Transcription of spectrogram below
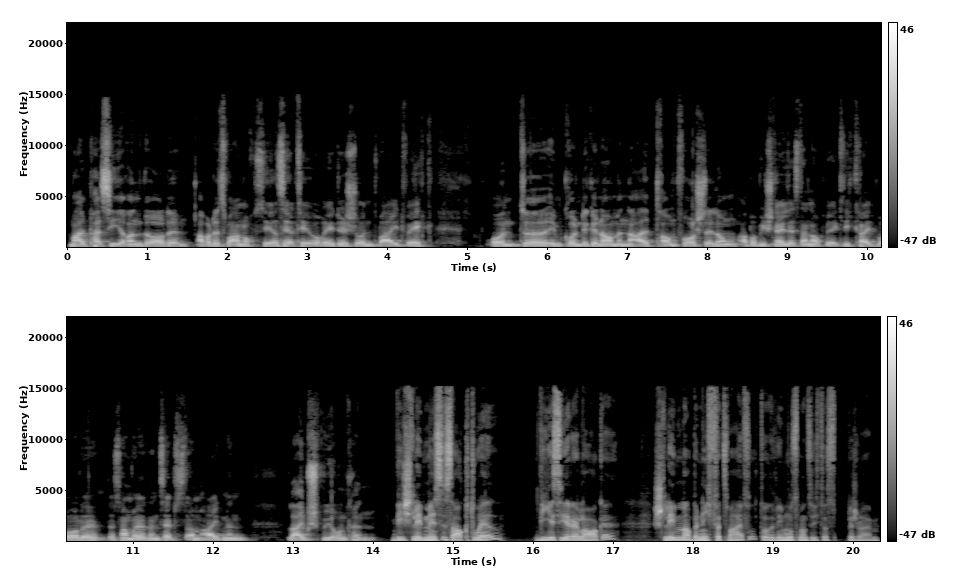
mal passieren würde? Aber das war noch sehr, sehr theoretisch und weit weg. Und äh, im Grunde genommen eine Albtraumvorstellung. Aber wie schnell das dann auch Wirklichkeit wurde, das haben wir dann selbst am eigenen Leib spüren können. Wie schlimm ist es aktuell? Wie ist Ihre Lage? Schlimm, aber nicht verzweifelt? Oder wie muss man sich das beschreiben?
